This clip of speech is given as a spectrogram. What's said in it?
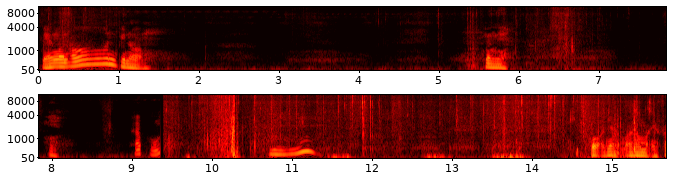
แหนงอ่อนๆพี่น้องมึงเนี่ยครับผม อืมขี้เพาะเนี่ยเอาเราไหมไฟ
